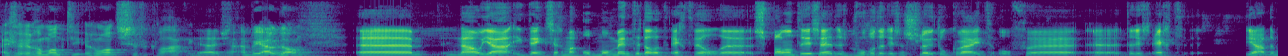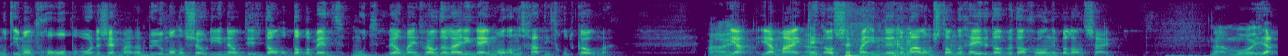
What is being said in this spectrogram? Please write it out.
Even een romanti romantische verklaring. Juist. Ja, en bij jou dan? Uh, nou ja, ik denk zeg maar op momenten dat het echt wel uh, spannend is. Hè, dus bijvoorbeeld er is een sleutel kwijt. Of uh, er is echt ja, er moet iemand geholpen worden, zeg maar, een buurman of zo die in nood is, dan op dat moment moet wel mijn vrouw de leiding nemen, want anders gaat het niet goed komen. Ah, ja. ja. maar ik denk als zeg maar in de normale omstandigheden dat we dan gewoon in balans zijn. Nou, mooi. Ja.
